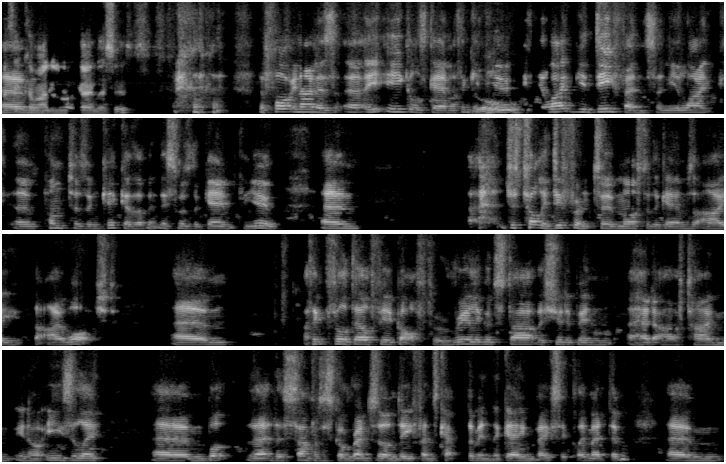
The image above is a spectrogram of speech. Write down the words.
I think um, I might know what game this is. the 49ers uh, Eagles game. I think if you, if you, like your defense and you like um, punters and kickers, I think this was the game for you. Um, just totally different to most of the games that I that I watched. Um, I think Philadelphia got off to a really good start. They should have been ahead at half time, you know, easily. Um, but the, the, San Francisco red zone defense kept them in the game, basically, made them, um,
